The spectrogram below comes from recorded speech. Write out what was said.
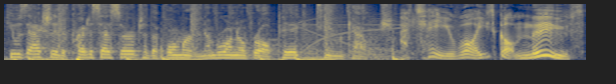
He was actually the predecessor to the former number one overall pick, Tim Couch. I tell you what, he's got moves.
